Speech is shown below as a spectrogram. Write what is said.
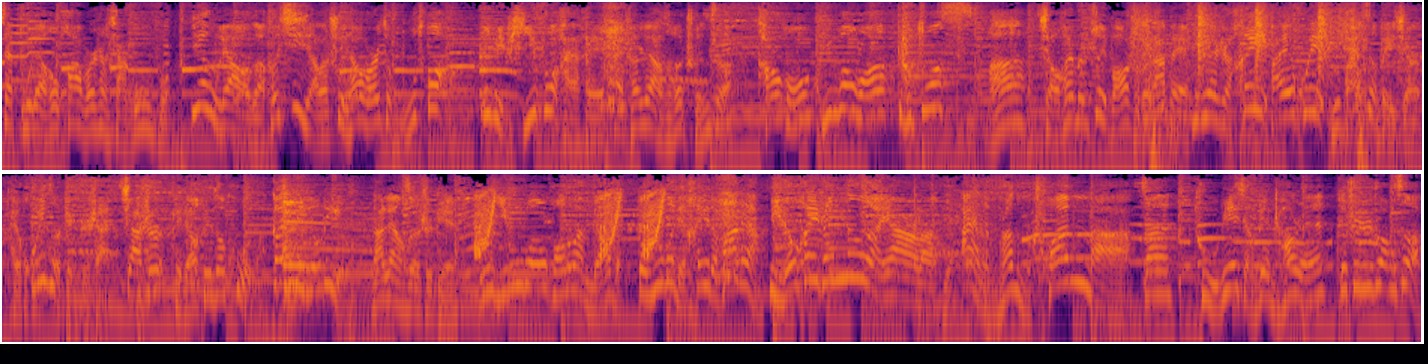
在布料和花纹上下功夫，硬料子和细小的竖条纹就不错了。闺蜜皮肤还黑，爱穿亮色和纯色，桃红、荧光黄，这不作死吗？小黑们最保守的搭配应该是黑白灰，如白色背心配灰色针织衫，下身配条黑色裤子，干净又利落。拿亮色饰品。如荧光黄的腕表等，但如果你黑的发亮，你都黑成那样了，你爱怎么穿怎么穿吧。三土鳖想变潮人，就试试撞色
